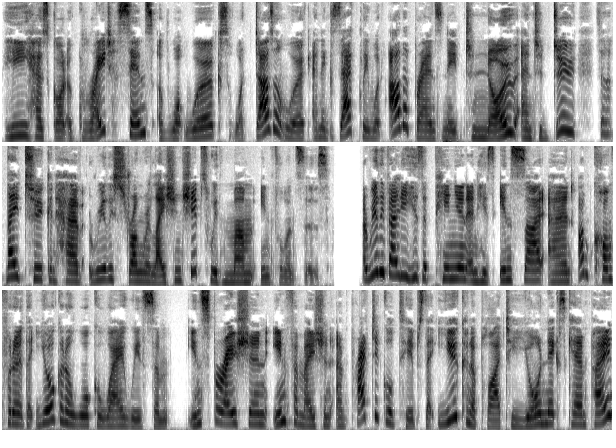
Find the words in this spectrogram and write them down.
He has got a great sense of what works, what doesn't work, and exactly what other brands need to know and to do so that they too can have really strong relationships with mum influencers. I really value his opinion and his insight, and I'm confident that you're going to walk away with some inspiration, information, and practical tips that you can apply to your next campaign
